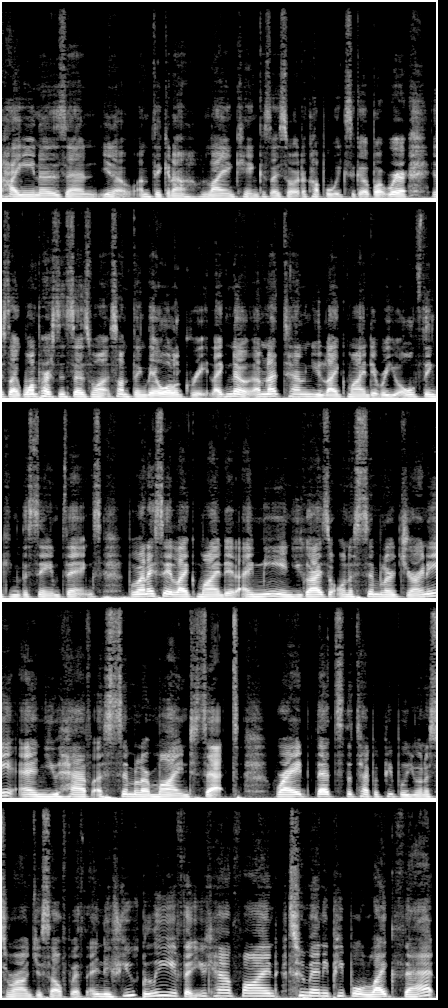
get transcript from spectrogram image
hyenas and you know i'm thinking of lion king because i saw it a couple weeks ago but where it's like one person says one, something they all agree. Like no i'm not telling you like-minded where you're all thinking the same things. But when i say like-minded i mean you guys are on a similar journey and you have a similar mindset right? That's the type of people you want to surround yourself with. And if you believe that you can't find too many people like that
